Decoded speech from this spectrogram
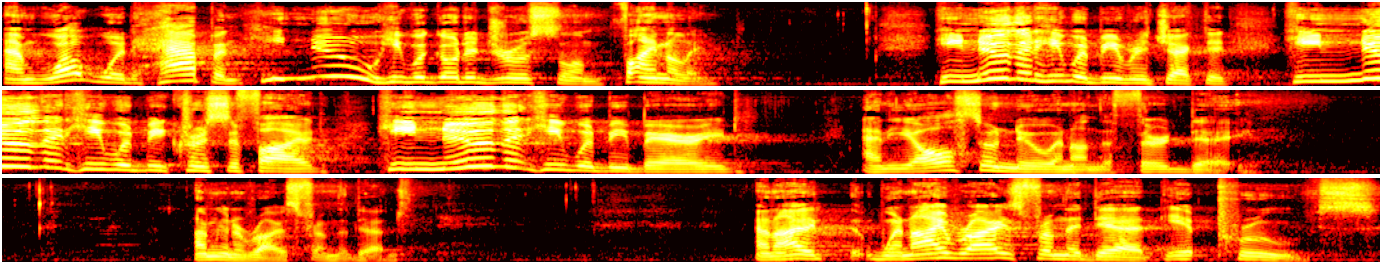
and what would happen. He knew he would go to Jerusalem, finally. He knew that he would be rejected. He knew that he would be crucified. He knew that he would be buried. And he also knew, and on the third day, I'm going to rise from the dead. And I, when I rise from the dead, it proves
